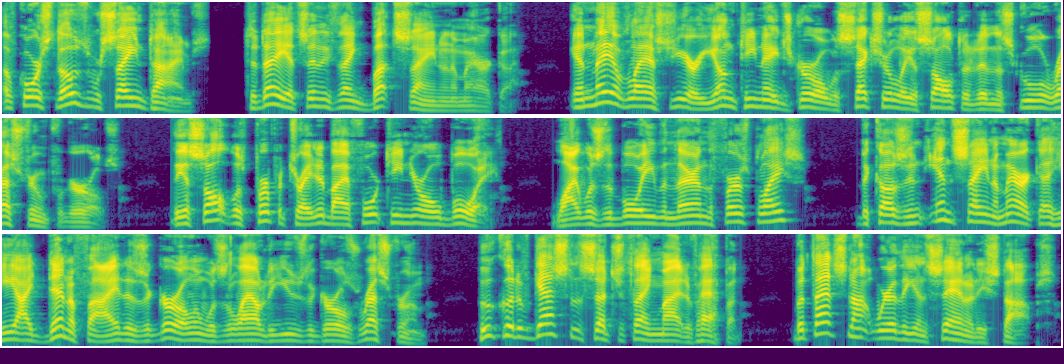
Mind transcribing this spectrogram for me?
Of course, those were sane times. Today, it's anything but sane in America. In May of last year, a young teenage girl was sexually assaulted in the school restroom for girls. The assault was perpetrated by a 14 year old boy. Why was the boy even there in the first place? Because in insane America, he identified as a girl and was allowed to use the girl's restroom. Who could have guessed that such a thing might have happened? But that's not where the insanity stops.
